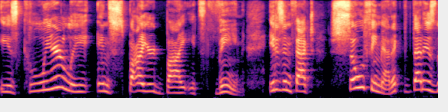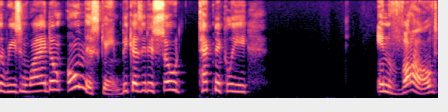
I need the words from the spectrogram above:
is clearly inspired by its theme. It is, in fact, so thematic that is the reason why I don't own this game, because it is so technically involved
